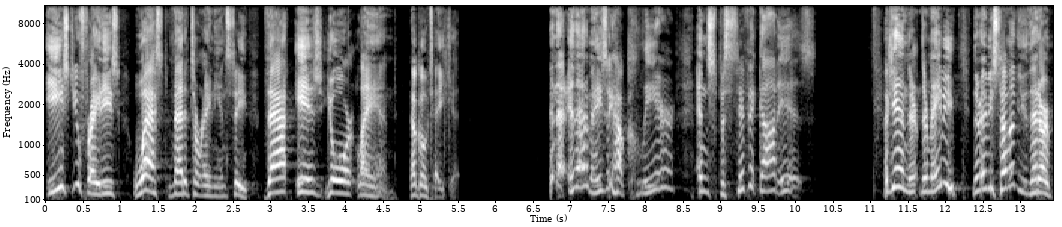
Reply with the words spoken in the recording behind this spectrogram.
east Euphrates, west Mediterranean Sea. That is your land. Now go take it. Isn't that, isn't that amazing how clear and specific God is? Again, there, there, may be, there may be some of you that are,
